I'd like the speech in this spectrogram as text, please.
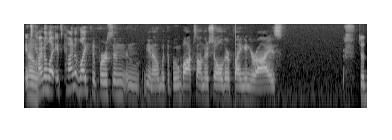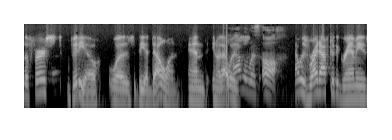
it's Oh. kind of like it's kind of like the person in, you know with the boombox on their shoulder playing in your eyes. So the first video was the Adele one, and you know that Oh, was that one was ugh. that was right after the Grammys.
